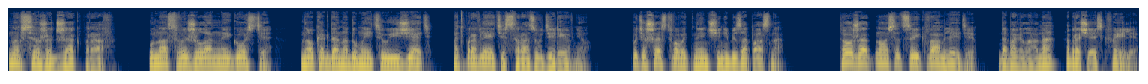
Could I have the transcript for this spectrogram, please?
но все же Джак прав. У нас вы желанные гости, но когда надумаете уезжать, отправляйтесь сразу в деревню. Путешествовать нынче небезопасно. Тоже относится и к вам, леди, — добавила она, обращаясь к Фейли.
